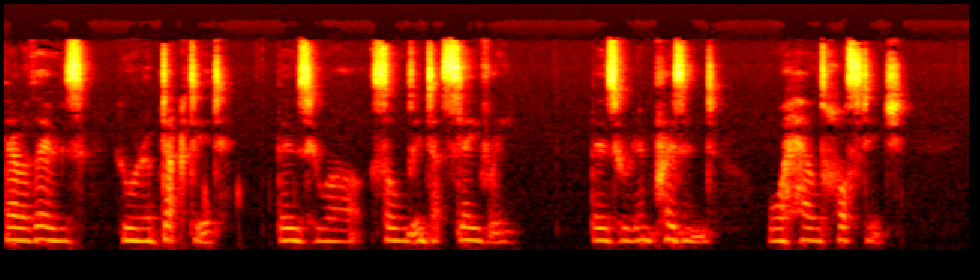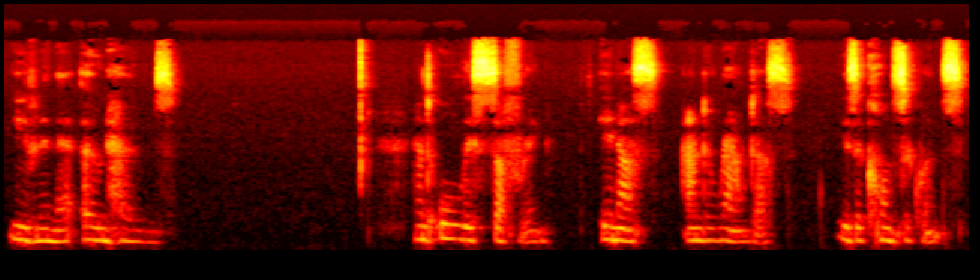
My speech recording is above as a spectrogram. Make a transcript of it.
There are those who are abducted, those who are sold into slavery, those who are imprisoned or held hostage, even in their own homes. And all this suffering in us and around us is a consequence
